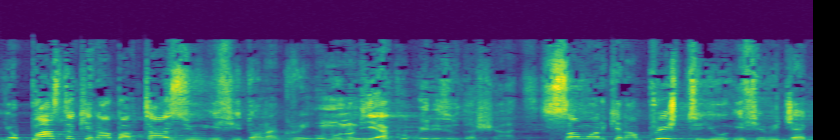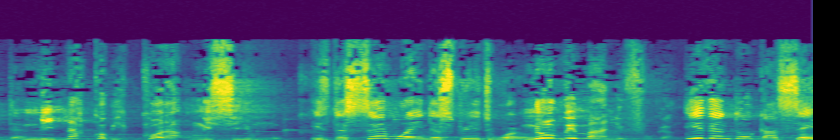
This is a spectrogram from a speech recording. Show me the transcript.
Your pastor cannot baptize you if you don't agree. umuntu ntiyakubwiriza udashatse Someone cannot preach to you if you reject them. ni nako bikora mu isi y'umwuka It's the same way in the spirit world. Even though God says,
